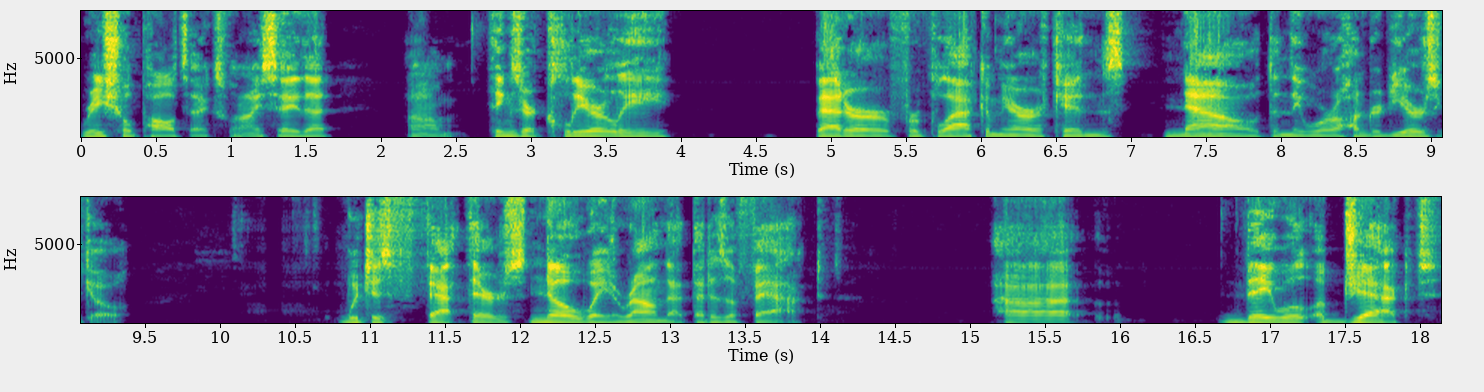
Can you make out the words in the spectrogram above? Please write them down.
racial politics, when I say that um, things are clearly better for Black Americans now than they were 100 years ago, which is fat. There's no way around that. That is a fact. Uh, they will object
